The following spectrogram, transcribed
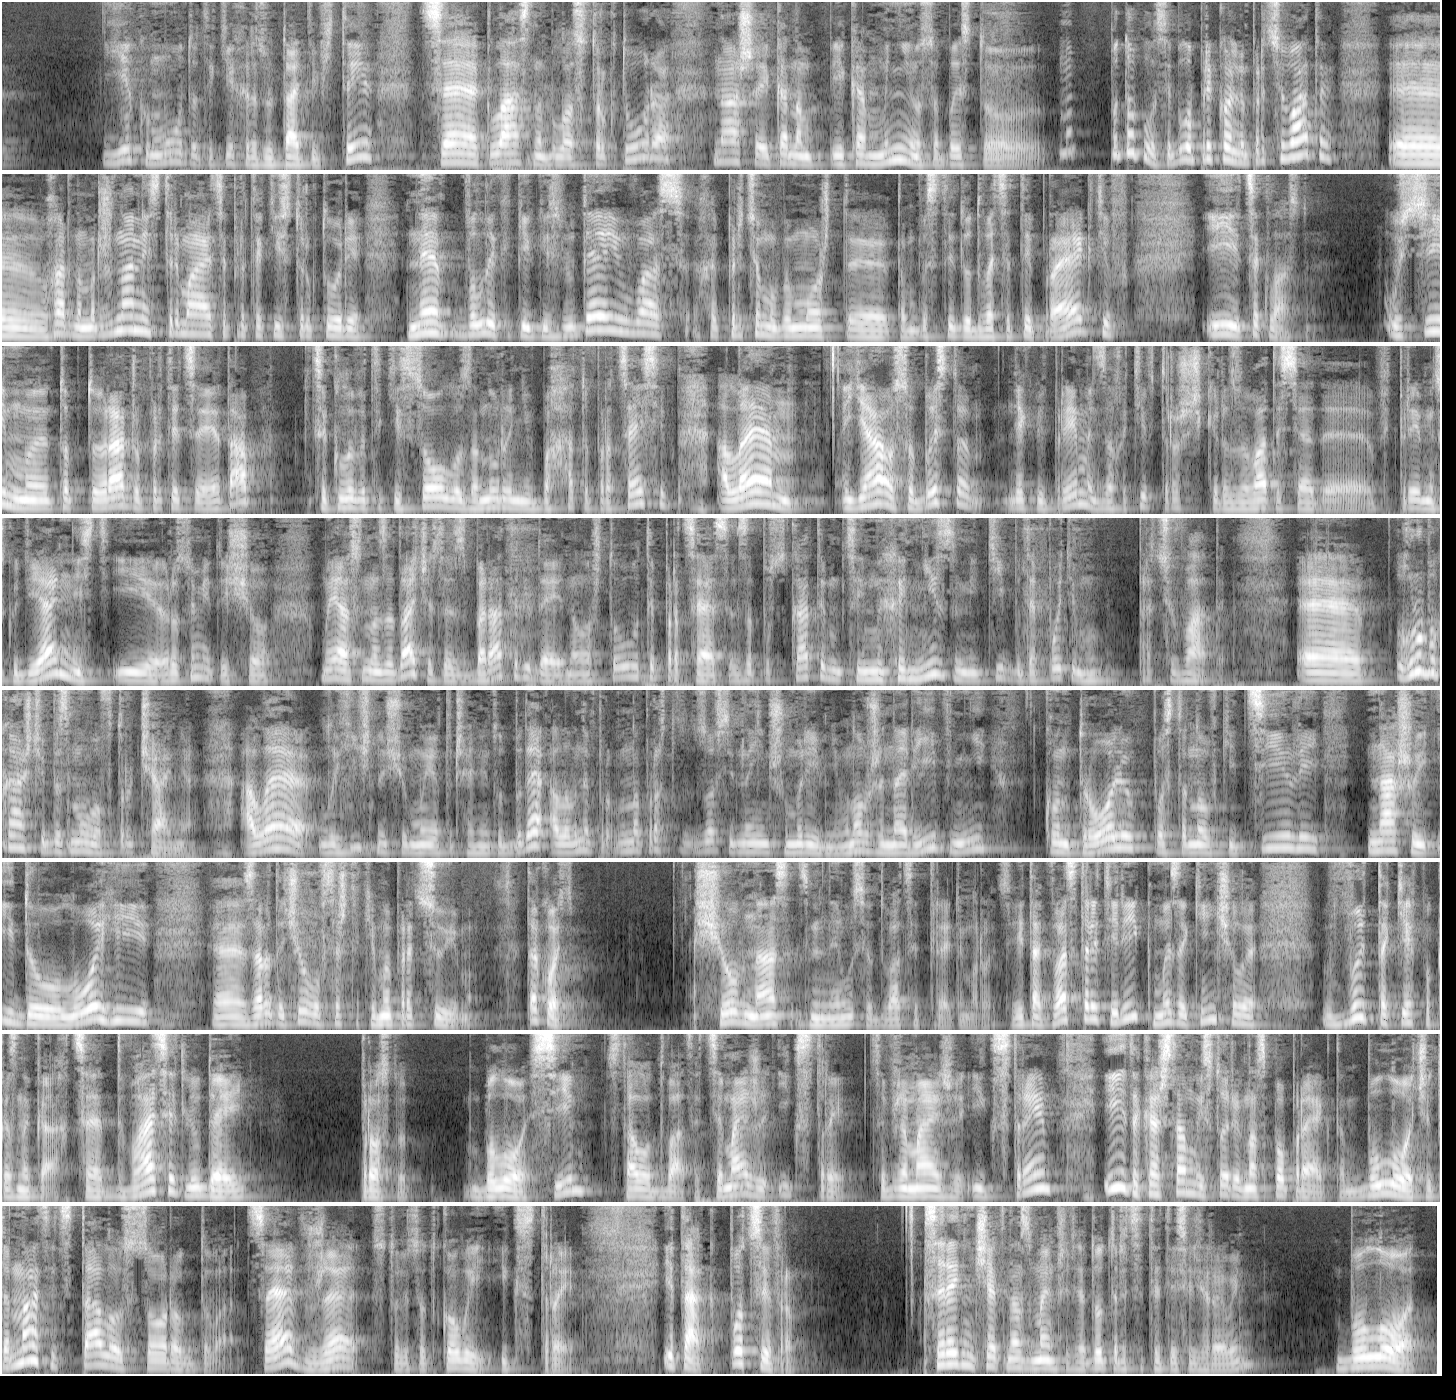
Є кому до таких результатів йти. Це класна була структура наша, яка нам, яка мені особисто ну, подобалася. Було прикольно працювати. Е, гарна маржинальність тримається при такій структурі. Невелика кількість людей у вас. При цьому ви можете там вести до 20 проєктів, і це класно. Усім, е, тобто, раджу пройти цей етап. Це коли ви такі соло, занурені в багато процесів. Але я особисто, як підприємець, захотів трошечки розвиватися е, в підприємницьку діяльність і розуміти, що моя основна задача це збирати людей, налаштовувати процеси, запускати цей механізм, який буде потім працювати. Е, грубо кажучи, без мого втручання. Але логічно, що моє втручання тут буде, але воно, воно просто зовсім на іншому рівні. Воно вже на рівні контролю, постановки цілей, нашої ідеології, е, заради чого все ж таки ми працюємо. Так ось. Що в нас змінилося в 23-му році? І так, 23-й рік ми закінчили в таких показниках: це 20 людей, просто було 7, стало 20. Це майже X3. Це вже майже X3. І така ж сама історія в нас по проектам. Було 14, стало 42. Це вже 100% X3. І так, по цифрам. Середній чек у нас зменшився до 30 тисяч гривень. Було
